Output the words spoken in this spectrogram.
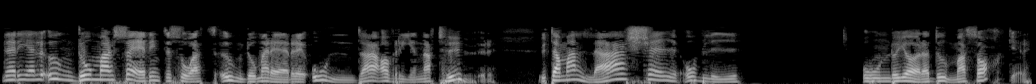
När det gäller ungdomar så är det inte så att ungdomar är onda av ren natur, utan man lär sig att bli ond och göra dumma saker.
